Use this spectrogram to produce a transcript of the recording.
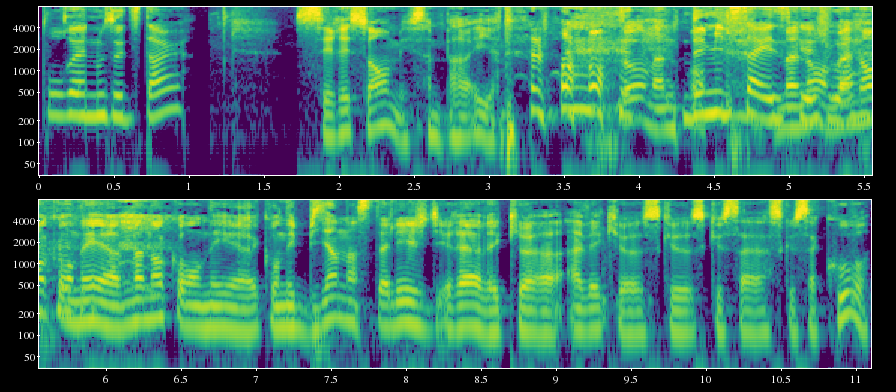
pour euh, nos auditeurs? C'est récent, mais ça me paraît il y a tellement longtemps maintenant. 2016 maintenant, que je vois. Maintenant qu'on est, maintenant qu'on est, qu'on est bien installé, je dirais, avec euh, avec euh, ce que ce que ça ce que ça couvre,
